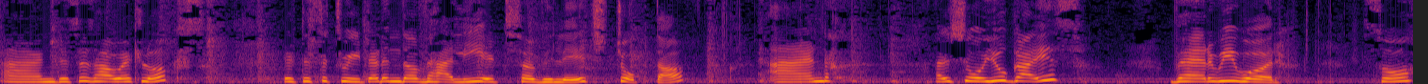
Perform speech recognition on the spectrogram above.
and this is how it looks. It is situated in the valley. It's a village, Chopta. And I'll show you guys where we were. So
